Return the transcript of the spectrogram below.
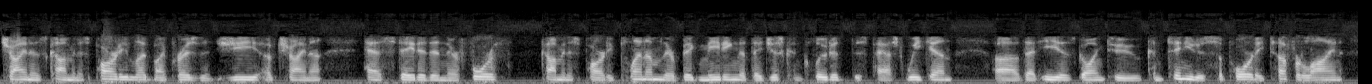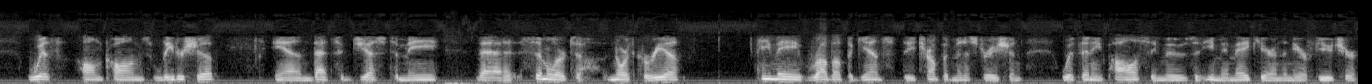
China's Communist Party, led by President Xi of China, has stated in their fourth Communist Party plenum, their big meeting that they just concluded this past weekend, uh, that he is going to continue to support a tougher line with Hong Kong's leadership. And that suggests to me that similar to North Korea, he may rub up against the Trump administration with any policy moves that he may make here in the near future.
